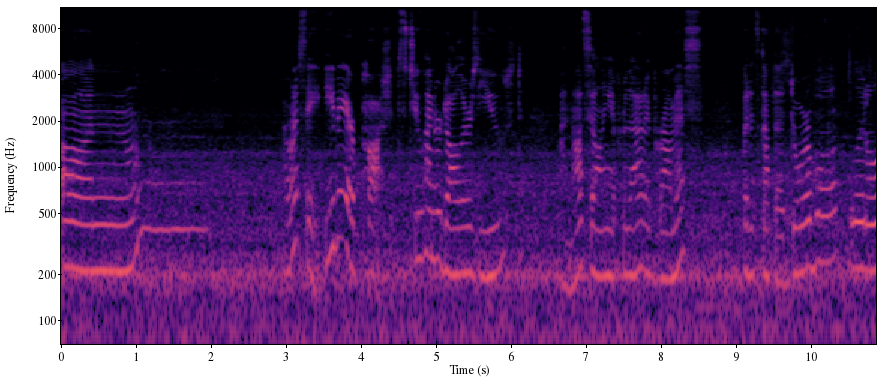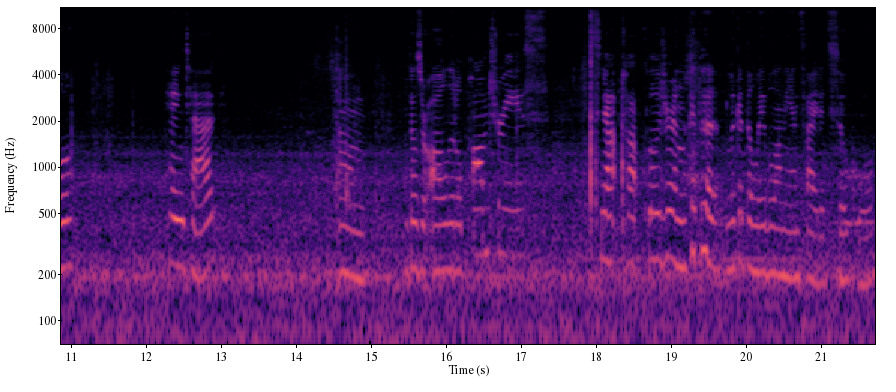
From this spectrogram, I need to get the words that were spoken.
on, I want to say eBay or Posh. It's $200 used. I'm not selling it for that, I promise. But it's got the adorable little hang tag. Um, those are all little palm trees, snap top closure, and look at the look at the label on the inside. It's so cool.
